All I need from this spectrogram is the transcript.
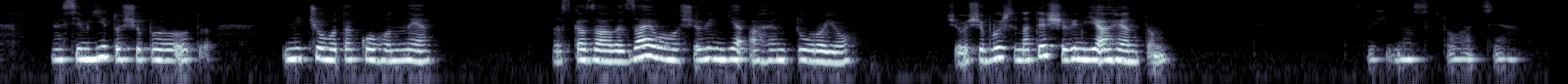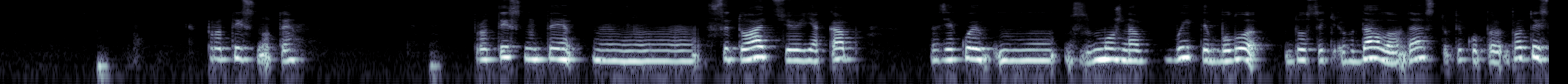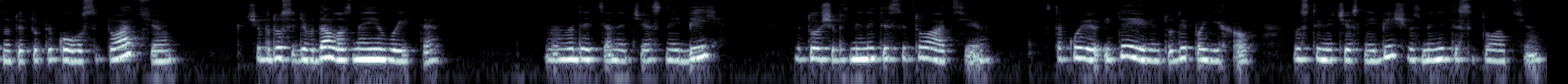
е, сім'ї, то щоб е, от, нічого такого не сказали зайвого, що він є агентурою. Щоб, вийшли на те, що він є агентом. Вихідна ситуація. Протиснути протиснути ситуацію, яка б, з якої можна вийти було досить вдало, да, з тупіку, протиснути тупікову ситуацію, щоб досить вдало з неї вийти. Ведеться нечесний бій для того, щоб змінити ситуацію. З такою ідеєю він туди поїхав. Вести нечесний бій, щоб змінити ситуацію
